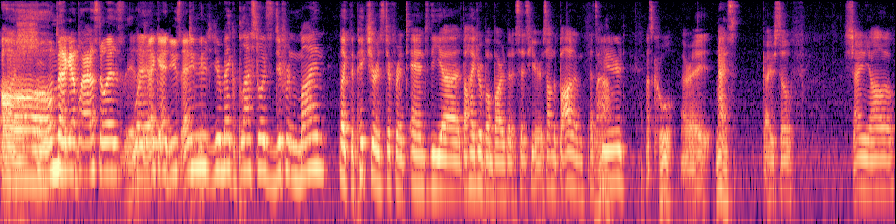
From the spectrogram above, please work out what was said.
Oh, oh Mega Blastoise! What? I can't use anything. Dude, your Mega Blastoise is different than mine. Like the picture is different, and the uh, the Hydro Bombard that it says here is on the bottom. That's Wow. weird. That's cool. All right, Nice. got yourself shiny hollow,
